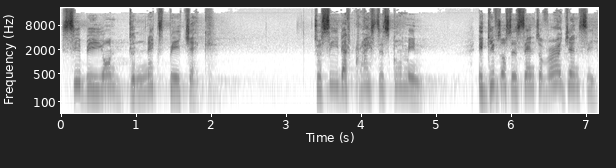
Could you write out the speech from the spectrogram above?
see beyond the next paycheck, to see that Christ is coming. It gives us a sense of urgency,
